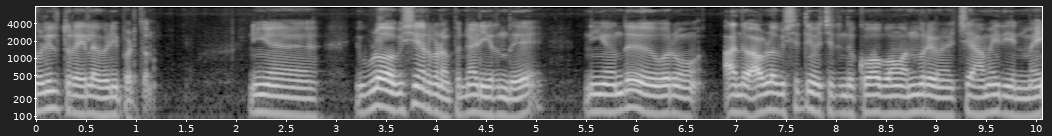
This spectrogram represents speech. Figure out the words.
தொழில்துறையில் வெளிப்படுத்தணும். நீங்கள் இவ்வளோ விஷயம் இருக்கணும் பின்னாடி இருந்து. நீங்கள் வந்து ஒரு அந்த அவ்வளோ விஷயத்தையும் வச்சுட்டு இந்த கோபம் வன்முறை உணர்ச்சி அமைதியின்மை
